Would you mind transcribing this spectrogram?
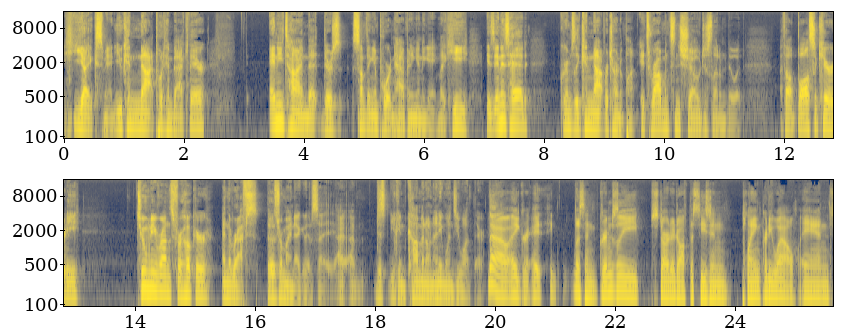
Yikes, man. You cannot put him back there anytime that there's something important happening in a game. Like he is in his head. Grimsley cannot return a punt. It's Robinson's show. Just let him do it. I thought ball security, too many runs for Hooker, and the refs. Those were my negatives. I, I, I just you can comment on any ones you want there. No, I agree. It, it, listen, Grimsley started off the season playing pretty well, and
